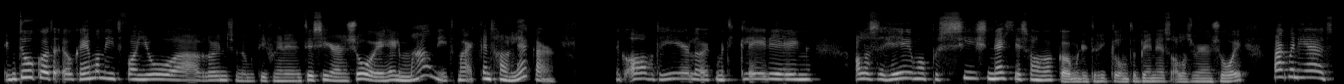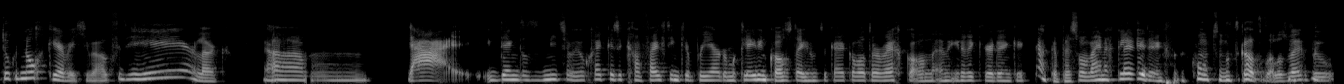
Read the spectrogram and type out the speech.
Ik bedoel ook, ook helemaal niet van, joh, uh, Run, zo noem ik die vriendin, het is hier een zooi. Helemaal niet, maar ik vind het gewoon lekker. Ik denk, oh, wat heerlijk, met die kleding alles helemaal precies netjes hangen. Komen die drie klanten binnen, is alles weer een zooi. Maakt me niet uit, doe ik het nog een keer, weet je wel. Ik vind het heerlijk. Ja. Ehm, ja, ik denk dat het niet zo heel gek is. Ik ga 15 keer per jaar door mijn kledingkast heen om te kijken wat er weg kan. En iedere keer denk ik, nou, ik heb best wel weinig kleding. Dat komt omdat ik altijd alles weg doe.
